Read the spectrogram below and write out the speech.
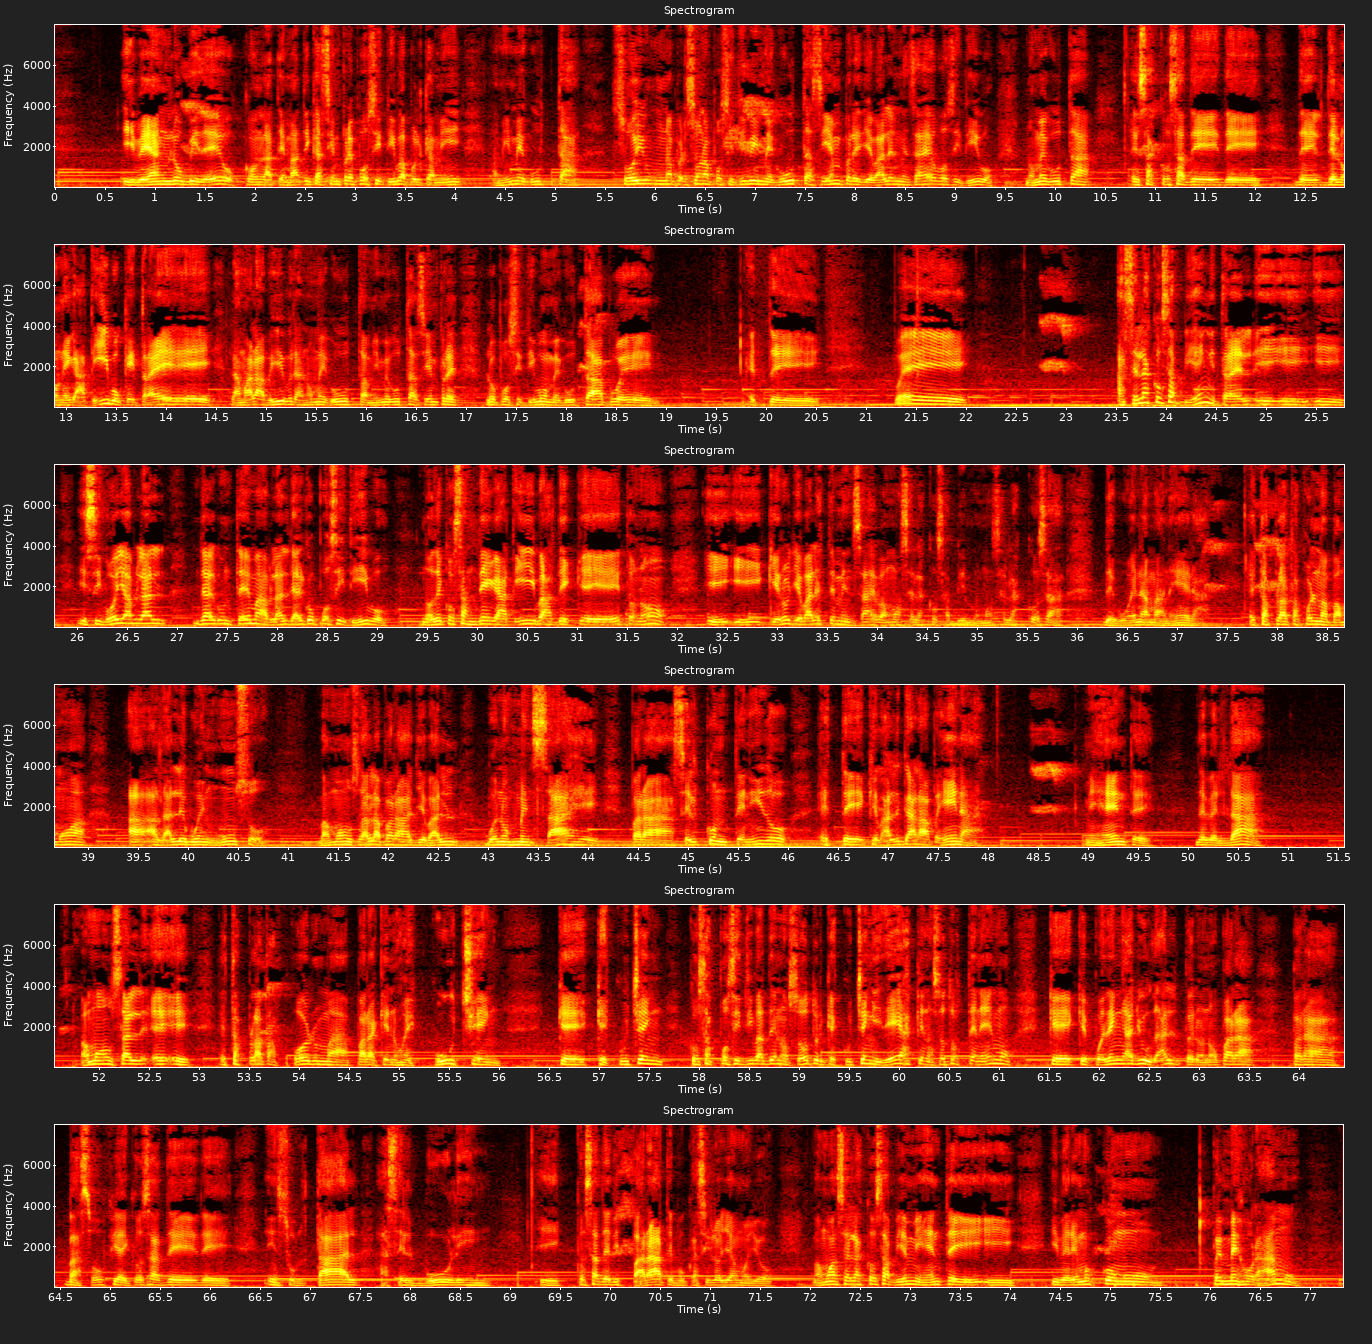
y vean los videos con la temática siempre positiva porque a mí, a mí me gusta, soy una persona positiva y me gusta siempre llevar el mensaje positivo. No me gusta esas cosas de, de, lo negativo que trae la mala vibra, no me gusta. A mí me gusta siempre lo positivo, me gusta pues, este, pues hacer las cosas bien y traer y, si voy a hablar de algún tema, hablar de algo positivo, no de cosas negativas, de que esto no. Y, quiero llevar este mensaje, vamos a hacer las cosas bien, vamos a hacer las cosas de buena manera. Estas plataformas vamos a, darle buen uso, vamos a usarla para llevar buenos mensajes, para hacer contenido este, que valga la pena. Mi gente, de verdad, Vamos a usar eh, eh, estas plataformas para que nos escuchen, que, escuchen cosas positivas de nosotros, que escuchen ideas que nosotros tenemos, que, pueden ayudar, pero no para, para basofia y cosas de, insultar, hacer bullying y cosas de disparate, porque así lo llamo yo. Vamos a hacer las cosas bien, mi gente, y, y veremos cómo pues mejoramos,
